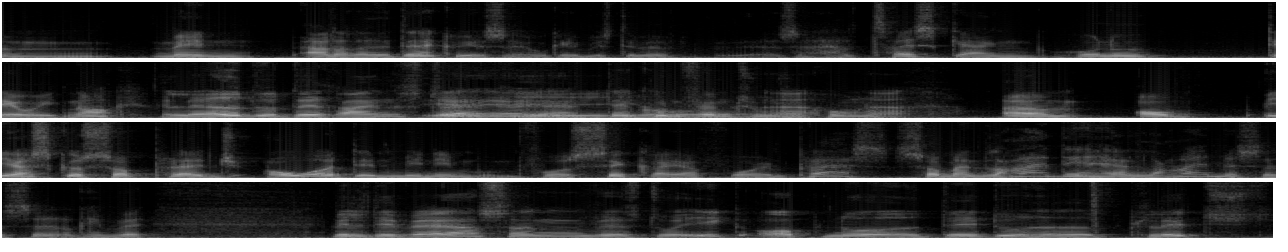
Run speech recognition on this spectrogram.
Um, men allerede der kan jeg sige, okay, hvis det var altså 50 gange 100, det er jo ikke nok. Lavede du det regnestykke? Ja, ja, ja. Det er kun 5.000 ja, kroner. Ja. Um, og jeg skal så pledge over den minimum, for at sikre, at jeg får en plads. Så man leger det her lege med sig selv. Okay, hvad? Vil det være sådan, hvis du ikke opnåede det, du havde pledged,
